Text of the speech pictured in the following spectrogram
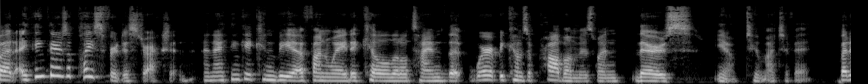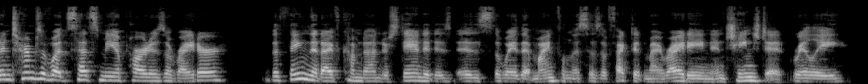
but I think there's a place for distraction. And I think it can be a fun way to kill a little time that where it becomes a problem is when there's, you know, too much of it. But in terms of what sets me apart as a writer, the thing that I've come to understand it is is the way that mindfulness has affected my writing and changed it really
